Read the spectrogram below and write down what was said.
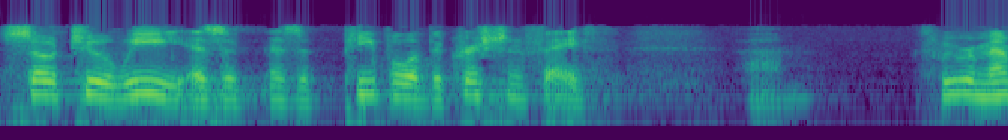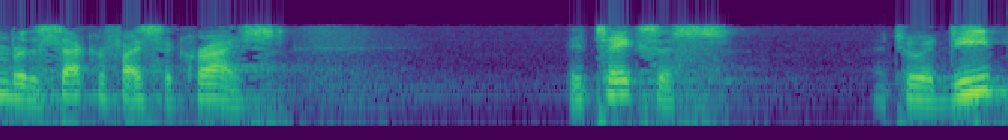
so too we, as a, as a people of the Christian faith, um, as we remember the sacrifice of Christ, it takes us to a deep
